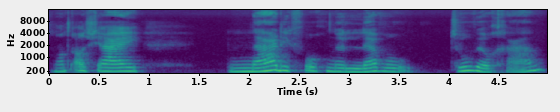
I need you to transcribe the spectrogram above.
Want als jij naar die volgende level toe wil gaan,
